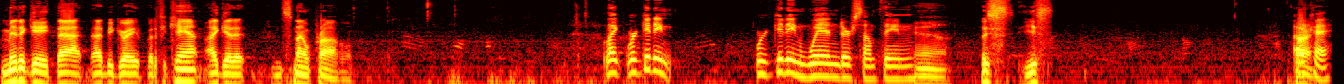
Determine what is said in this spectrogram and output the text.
mitigate that, that'd be great. But if you can't, I get it. It's no problem. Like we're getting, we're getting wind or something. Yeah. This, you, s- All right. okay.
